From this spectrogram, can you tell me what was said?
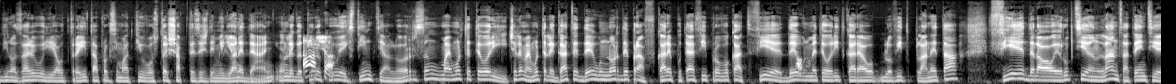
dinozaurii au trăit aproximativ 170 de milioane de ani. În legătură Așa. cu extincția lor sunt mai multe teorii, cele mai multe legate de un nor de praf, care putea fi provocat fie de un meteorit care a lovit planeta, fie de la o erupție în lanț, atenție,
